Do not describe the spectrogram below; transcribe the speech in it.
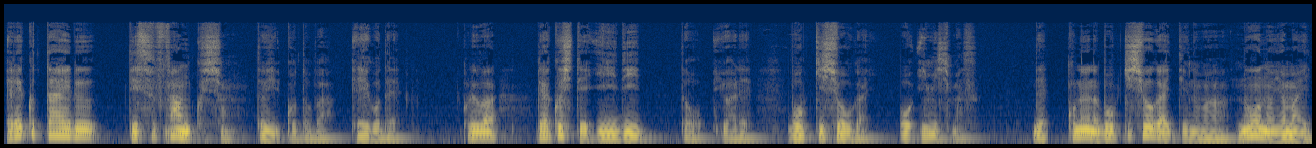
erectile dysfunction という言葉、英語で。これは略して ED と言われ、勃起障害を意味します。で、このような勃起障害っていうのは脳の病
